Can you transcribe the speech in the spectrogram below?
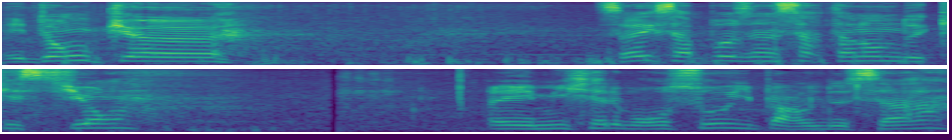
Et donc, euh, c'est vrai que ça pose un certain nombre de questions. Et Michel Brosseau, il parle de ça.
